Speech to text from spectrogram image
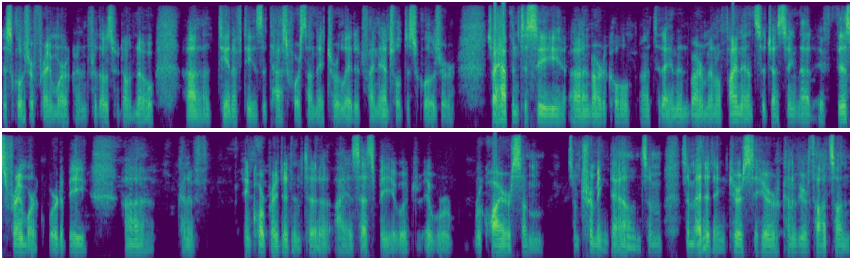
disclosure framework. And for those who don't know, uh, TNFD is a task force on nature related financial disclosure. So I happened to see uh, an article uh, today in Environmental Finance suggesting that if this framework were to be uh, kind of incorporated into ISSB, it would it would require some some trimming down, some some editing. Curious to hear kind of your thoughts on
